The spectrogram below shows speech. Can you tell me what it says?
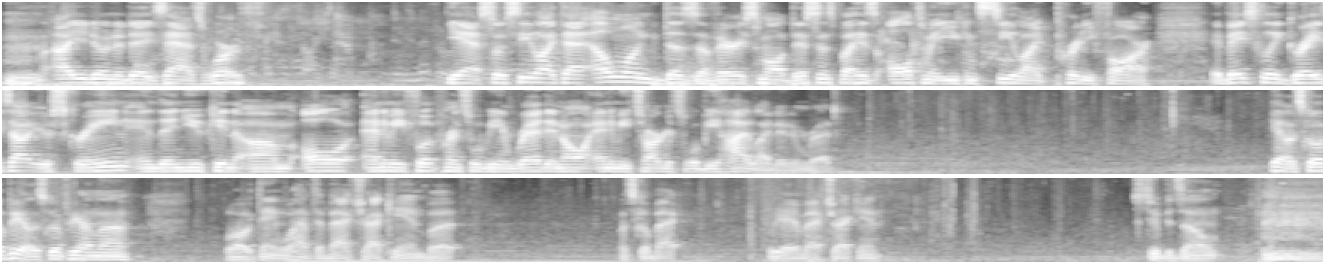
How you doing today, Zadsworth? Yeah, so see, like that L1 does a very small distance, but his ultimate you can see like pretty far. It basically grades out your screen, and then you can um, all enemy footprints will be in red, and all enemy targets will be highlighted in red. Yeah, let's go up here. Let's go up here on the. Well, dang, we'll have to backtrack in, but let's go back. We gotta backtrack in. Stupid zone.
